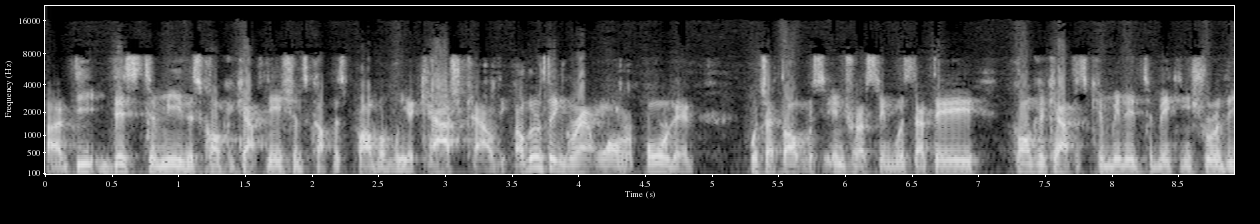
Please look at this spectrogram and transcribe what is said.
uh, the, this, to me, this CONCACAF Nations Cup is probably a cash cow. The other thing Grant Wahl reported which I thought was interesting, was that they CONCACAF is committed to making sure the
